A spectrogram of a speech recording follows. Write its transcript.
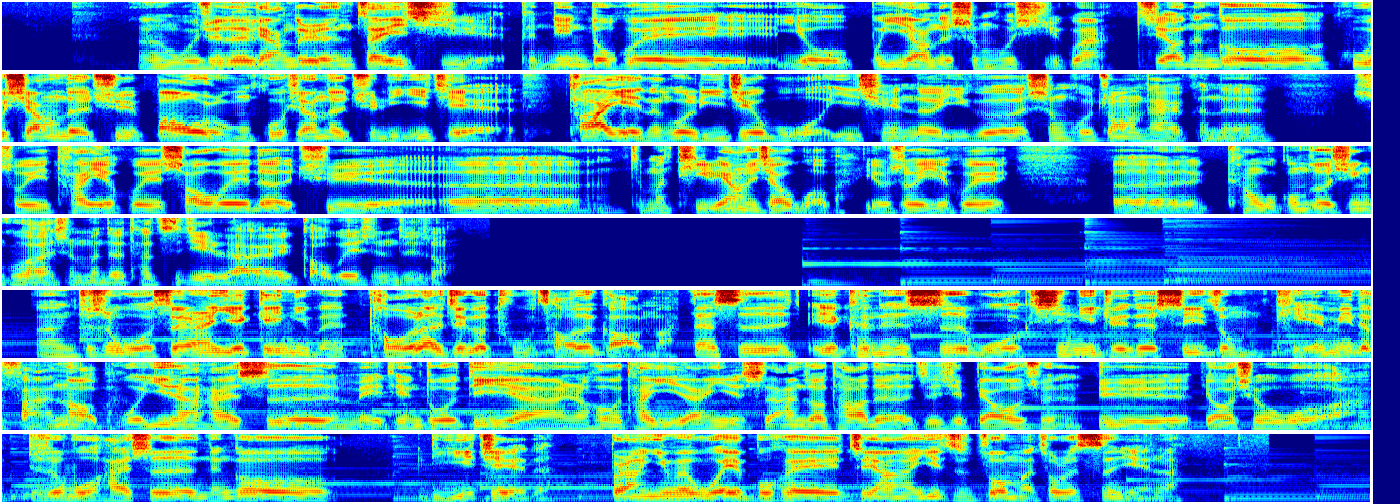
嗯，我觉得两个人在一起肯定都会有不一样的生活习惯，只要能够互相的去包容，互相的去理解，他也能够理解我以前的一个生活状态，可能，所以他也会稍微的去，呃，怎么体谅一下我吧，有时候也会。呃，看我工作辛苦啊什么的，他自己来搞卫生这种。嗯，就是我虽然也给你们投了这个吐槽的稿嘛，但是也可能是我心里觉得是一种甜蜜的烦恼吧。我依然还是每天拖地啊，然后他依然也是按照他的这些标准去要求我啊。其实我还是能够理解的，不然因为我也不会这样一直做嘛，做了四年了。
